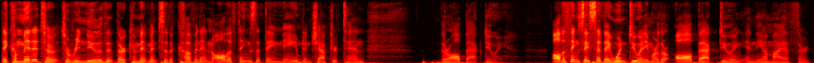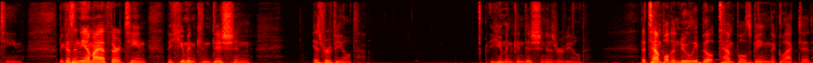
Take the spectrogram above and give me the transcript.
They committed to, to renew the, their commitment to the covenant and all the things that they named in chapter 10, they're all back doing. All the things they said they wouldn't do anymore, they're all back doing in Nehemiah 13. Because in Nehemiah 13, the human condition is revealed. The human condition is revealed. The temple, the newly built temple, is being neglected.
